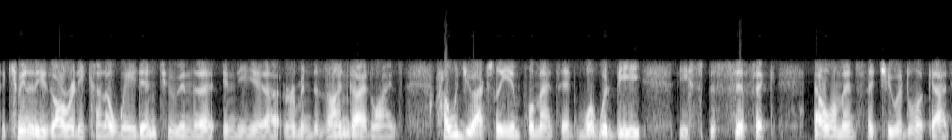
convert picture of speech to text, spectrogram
the community is already kind of weighed into in the in the uh, urban design guidelines, how would you actually implement it? What would be the specific elements that you would look at.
